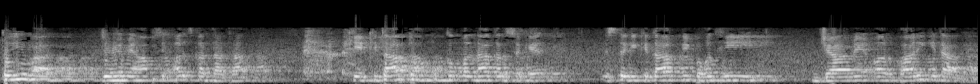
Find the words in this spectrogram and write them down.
تو یہ بات جو ہے میں آپ سے عرض کرتا تھا کہ کتاب تو ہم مکمل نہ کر سکے، اس طرح کی کتاب بھی بہت ہی جامع اور بھاری کتاب ہے۔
